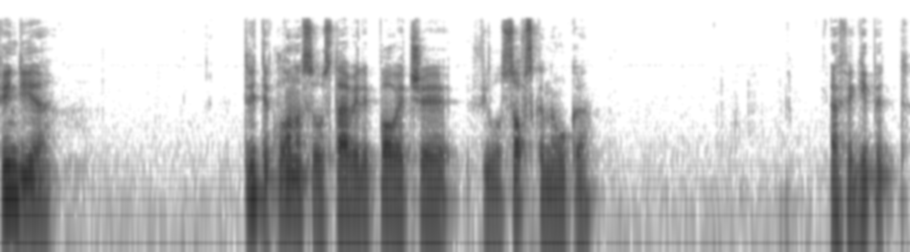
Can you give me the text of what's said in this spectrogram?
В Индия трите клона са оставили повече философска наука, а в Египет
